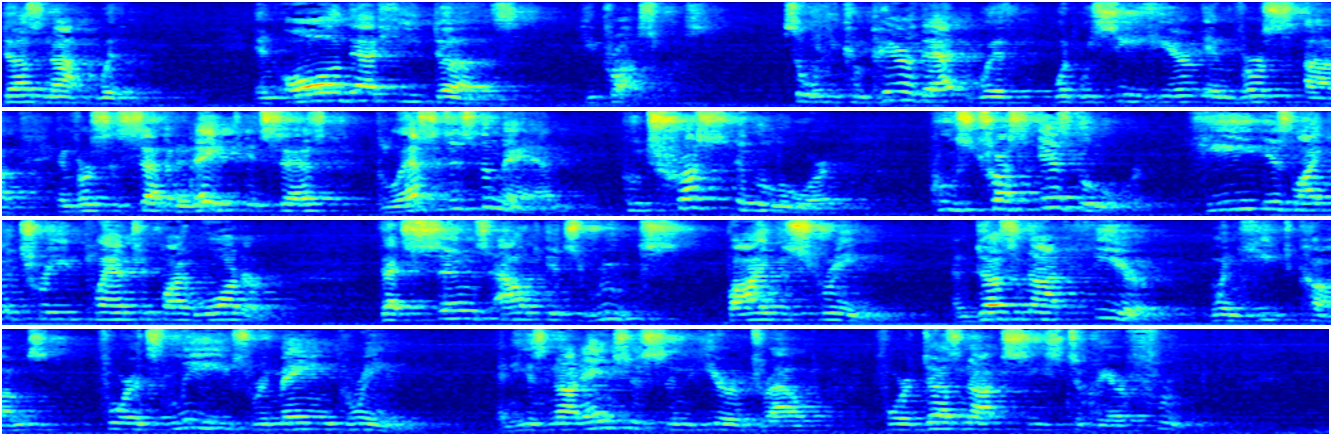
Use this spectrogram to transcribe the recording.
does not wither. In all that he does, he prospers. So when you compare that with what we see here in verse uh, in verses seven and eight, it says, "Blessed is the man who trusts in the Lord, whose trust is the Lord. He is like a tree planted by water that sends out its roots by the stream and does not fear when heat comes, for its leaves remain green." And he is not anxious in the year of drought, for it does not cease to bear fruit.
